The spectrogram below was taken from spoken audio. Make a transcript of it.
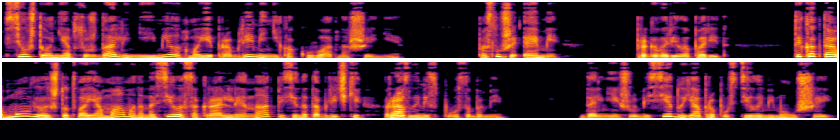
Все, что они обсуждали, не имело к моей проблеме никакого отношения. «Послушай, Эмми», — проговорила Парит, — «ты как-то обмолвилась, что твоя мама наносила сакральные надписи на таблички разными способами». Дальнейшую беседу я пропустила мимо ушей.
